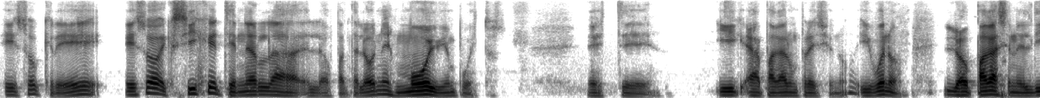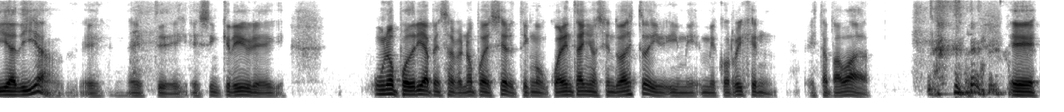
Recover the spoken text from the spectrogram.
eso cree, eso exige tener los pantalones muy bien puestos. Este, y a pagar un precio, ¿no? Y bueno, lo pagas en el día a día, eh, este, es increíble. Uno podría pensar, pero no puede ser, tengo 40 años haciendo esto y, me, corrigen esta pavada. Eh,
